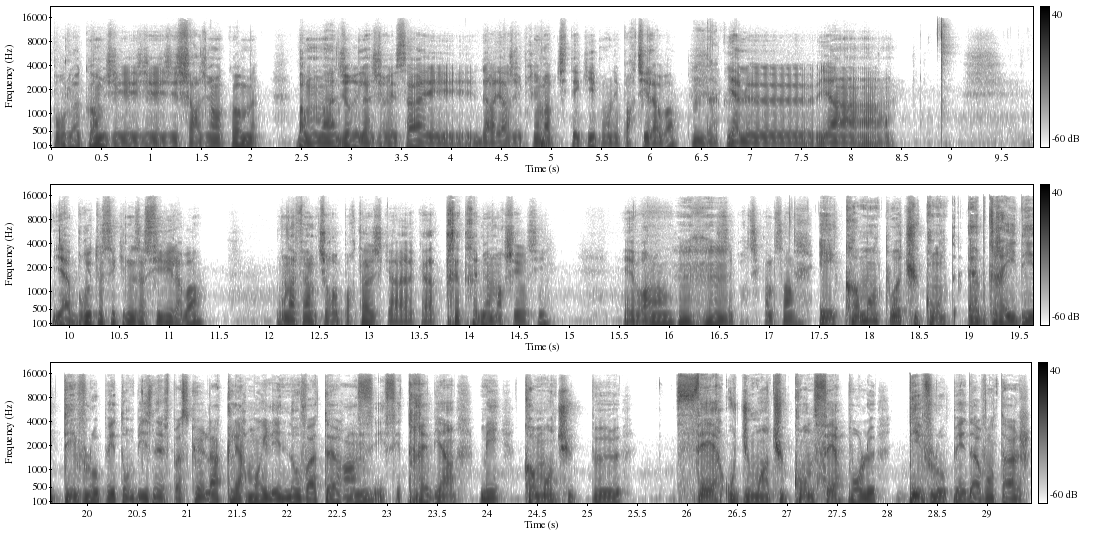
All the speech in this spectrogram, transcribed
Pour de la com, j'ai chargé en com. Bah, mon manager, il a géré ça et derrière, j'ai pris ma petite équipe. On est parti là-bas. Il y a le, il y a un, il y a Brut aussi qui nous a suivis là-bas. On a fait un petit reportage qui a, qui a très très bien marché aussi. Et voilà, c'est parti comme ça. Et comment toi tu comptes upgrader, développer ton business? Parce que là, clairement, il est novateur, hein, c'est- c'est très bien. Mais comment tu peux faire, ou du moins tu comptes faire pour le développer davantage?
